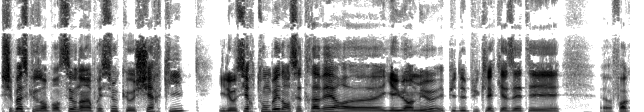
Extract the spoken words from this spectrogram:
Je ne sais pas ce que vous en pensez. On a l'impression que Cherki, il est aussi retombé dans ses travers. Euh, il y a eu un mieux. Et puis depuis que la casette est. Enfin,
